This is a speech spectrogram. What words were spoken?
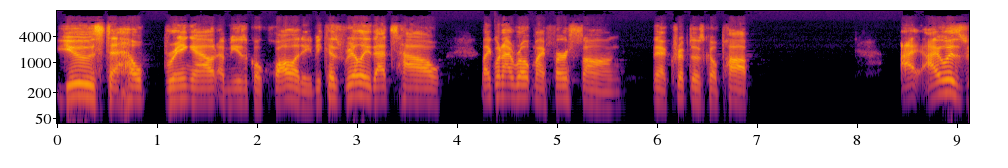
use to help bring out a musical quality because really that's how like when I wrote my first song, that Cryptos Go Pop, I, I was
